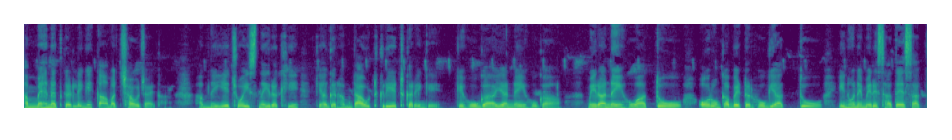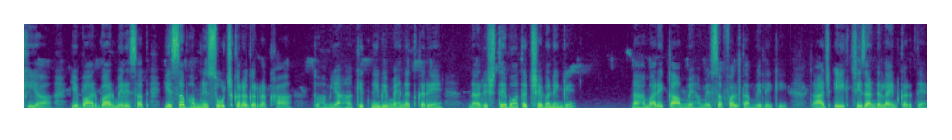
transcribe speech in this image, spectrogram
हम मेहनत कर लेंगे काम अच्छा हो जाएगा। हमने ये चॉइस नहीं रखी कि अगर हम डाउट क्रिएट करेंगे कि होगा या नहीं होगा? मेरा नहीं हुआ तो औरों का बेटर हो गया तो इन्होंने मेरे साथ ऐसा किया ये बार बार मेरे साथ ये सब हमने सोच कर अगर रखा तो हम यहाँ कितनी भी मेहनत करें ना रिश्ते बहुत अच्छे बनेंगे ना हमारे काम में हमें सफलता मिलेगी। तो आज एक चीज़ अंडरलाइन करते हैं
